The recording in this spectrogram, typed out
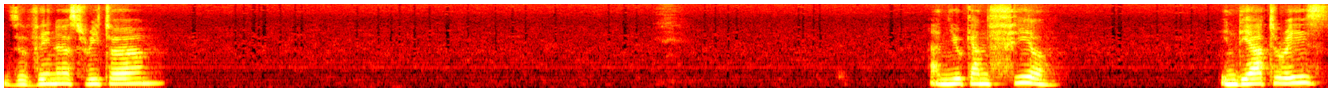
the venous return, and you can feel in the arteries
